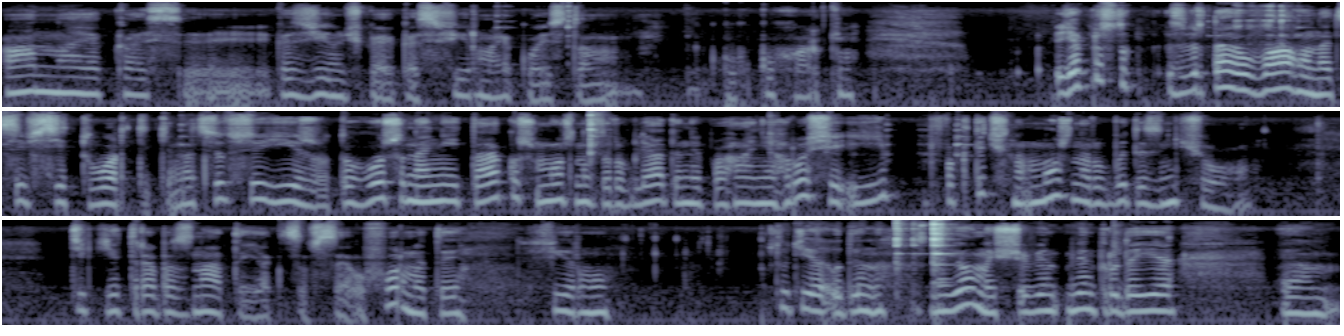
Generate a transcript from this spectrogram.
Анна, якась, е, якась жіночка, якась фірма якоїсь там кухарки. Я просто звертаю увагу на ці всі тортики, на цю всю їжу, того, що на ній також можна заробляти непогані гроші, і фактично можна робити з нічого. Тільки треба знати, як це все оформити фірму. Тут є один знайомий, що він, він продає ем,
